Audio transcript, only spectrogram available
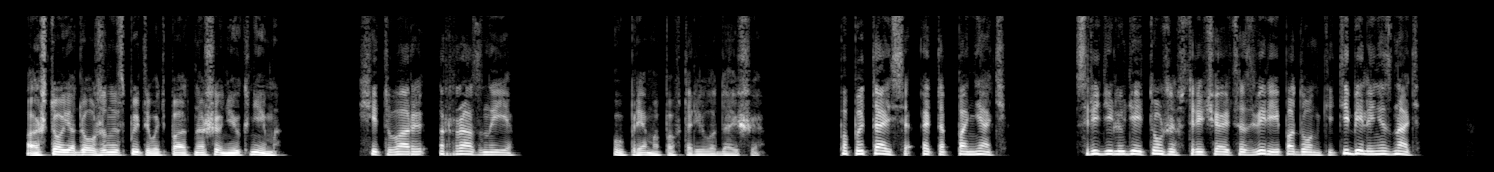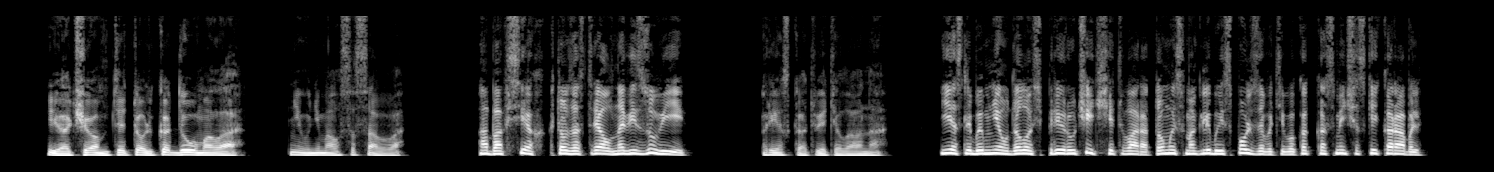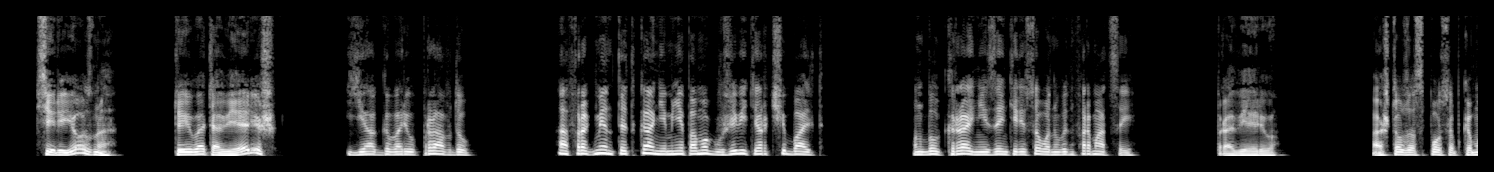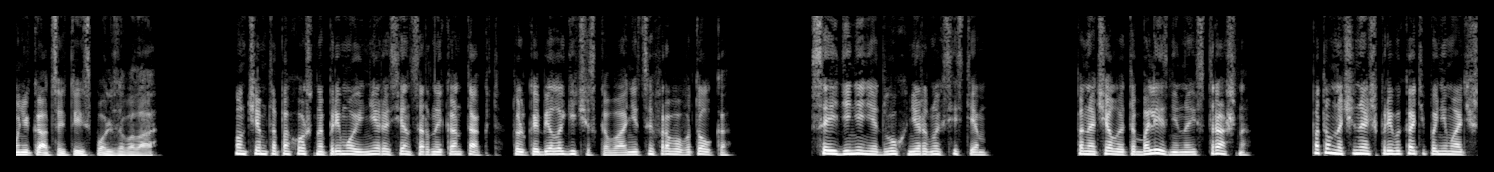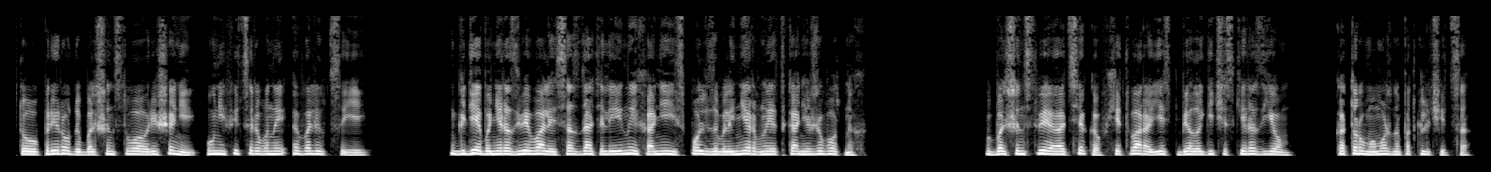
А что я должен испытывать по отношению к ним? Хитвары разные, упрямо повторила Дайше. Попытайся это понять. Среди людей тоже встречаются звери и подонки, тебе ли не знать? И о чем ты только думала? не унимался Савва. Обо всех, кто застрял на Везувии, резко ответила она. Если бы мне удалось приручить Хитвара, то мы смогли бы использовать его как космический корабль. Серьезно? Ты в это веришь? Я говорю правду. А фрагменты ткани мне помог вживить Арчибальд. Он был крайне заинтересован в информации. Проверю. А что за способ коммуникации ты использовала? Он чем-то похож на прямой нейросенсорный контакт, только биологического, а не цифрового толка. Соединение двух нервных систем. Поначалу это болезненно и страшно. Потом начинаешь привыкать и понимать, что у природы большинство решений унифицированы эволюцией. Где бы ни развивались создатели иных, они использовали нервные ткани животных. В большинстве отсеков хитвара есть биологический разъем, к которому можно подключиться.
